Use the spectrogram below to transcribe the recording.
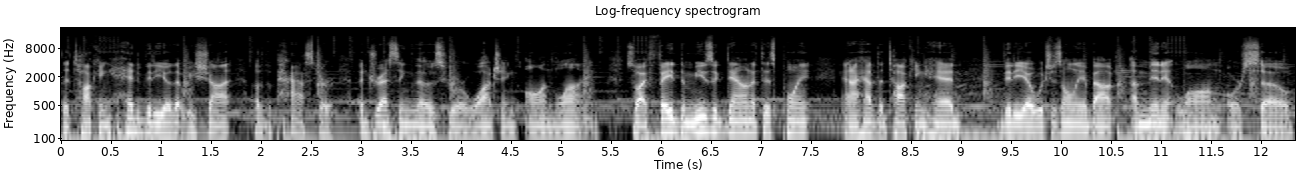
the talking head video that we shot of the pastor addressing those who are watching online. So I fade the music down at this point and I have the talking head video, which is only about a minute long or so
